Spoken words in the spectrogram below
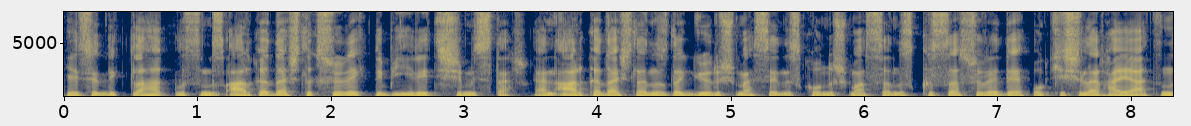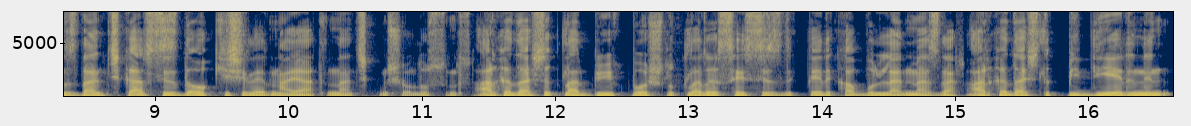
Kesinlikle haklısınız. Arkadaşlık sürekli bir iletişim ister. Yani arkadaşlarınızla görüşmezseniz, konuşmazsanız kısa sürede o kişiler hayatınızdan çıkar. Siz de o kişilerin hayatından çıkmış olursunuz. Arkadaşlıklar büyük boşlukları, sessizlikleri kabullenmezler. Arkadaşlık bir diğerinin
